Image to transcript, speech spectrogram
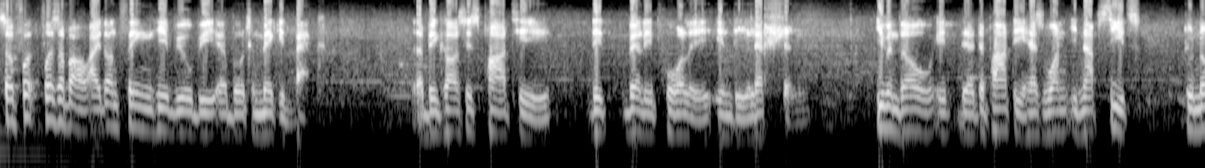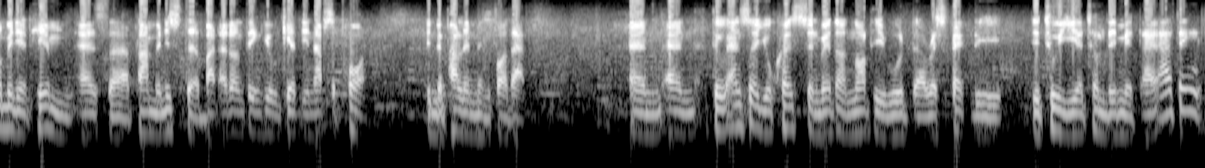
So, first of all, I don't think he will be able to make it back. Uh, because his party did very poorly in the election, even though it, the, the, party has won enough seats to nominate him as uh, prime minister, but I don't think he'll get enough support in the parliament for that. And and to answer your question whether or not he would uh, respect the, the two-year term limit, I, I think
